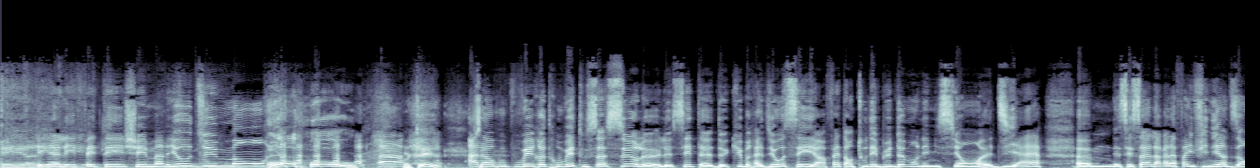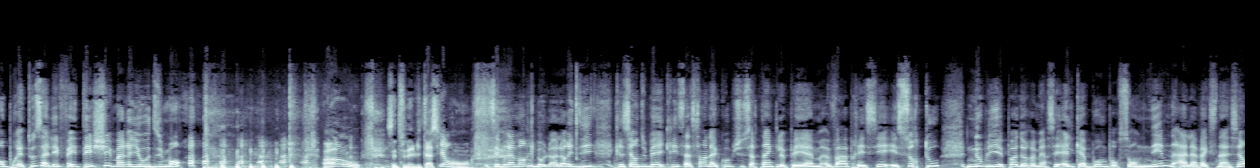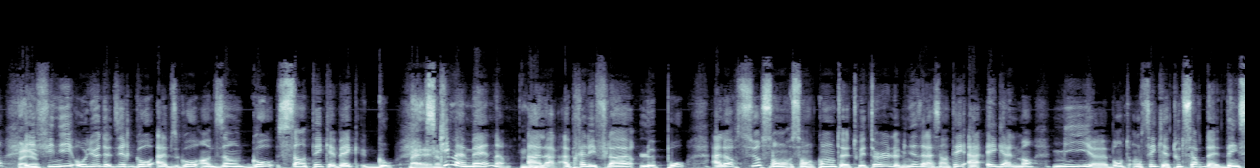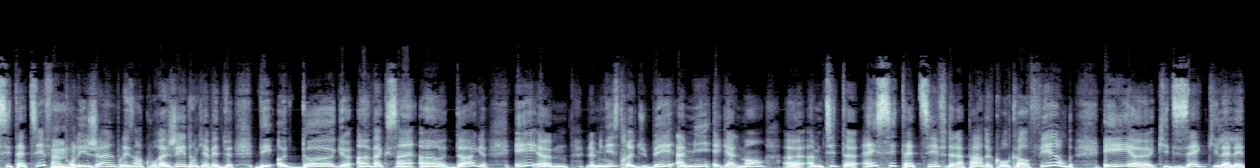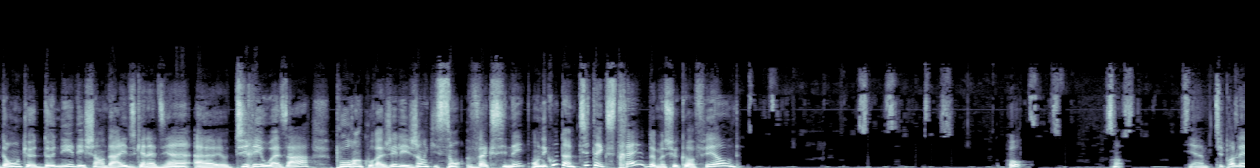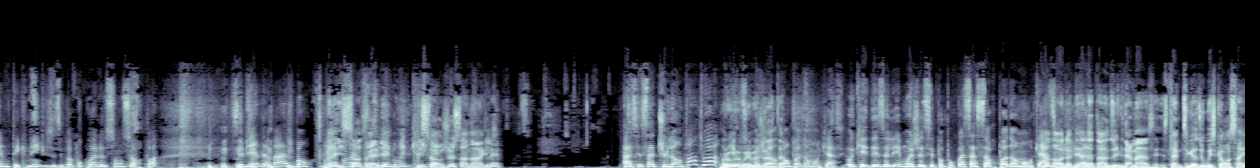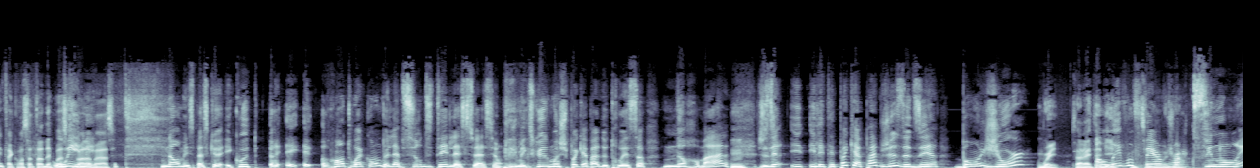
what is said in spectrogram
Et Et aller fêter chez Mario Dumont. Oh, oh! OK. Alors, vous pouvez retrouver tout ça sur le, le site de Cube Radio. C'est en fait en tout début de mon émission euh, d'hier. Euh, c'est ça. Alors, à la fin, il finit en disant on pourrait tous aller fêter chez Mario Dumont. Oh! C'est une invitation. c'est vraiment rigolo. Alors, il dit, Christian Dubé a écrit, ça sent la coupe. Je suis certain que le PM va apprécier. Et surtout, n'oubliez pas de remercier El Kaboum pour son hymne à la vaccination. Ben et il finit, au lieu de dire Go Abs Go, en disant Go Santé Québec Go. Ben Ce qui m'amène, à la- après les fleurs, le pot. Alors, sur son, son compte Twitter, le ministre de la Santé a également mis, euh, bon, on sait qu'il y a toutes sortes d'incitatifs hein, pour les jeunes, pour les encourager. Donc, il y avait de- des hot dogs, un vaccin, un hot dog. Et euh, le ministre Dubé a mis également euh, un petit euh, incitatif de la part de Cole Caulfield et euh, qui disait qu'il allait donc donner des chandails du Canadien euh, tirés au hasard pour encourager les gens qui sont vaccinés. On écoute un petit extrait de Monsieur Caulfield. Oh. Non. Il y a un petit problème technique. Je sais pas pourquoi le son sort pas. C'est bien dommage. Bon, bref, Ouais, il on a sort très bien. les bruits de Il sort juste en anglais. Ah, c'est ça, tu l'entends, toi? Oui, Ok, oui, oui, moi, je l'entends pas dans mon casque. OK, désolé, moi, je sais pas pourquoi ça sort pas dans mon casque. Non, non, on l'a bien Euh, entendu, évidemment. C'est un petit gars du Wisconsin, fait qu'on s'attendait pas à ce qu'il mais- français. Non, mais c'est parce que, écoute, rends-toi compte de l'absurdité de la situation. Je m'excuse, moi, je suis pas capable de trouver ça normal. Hmm. Je veux dire, il, il était pas capable juste de dire bonjour, Oui, ça aurait été bien. allez vous Un petit faire vacciner?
